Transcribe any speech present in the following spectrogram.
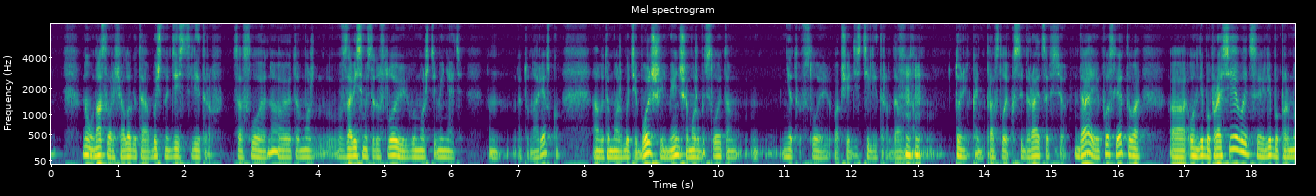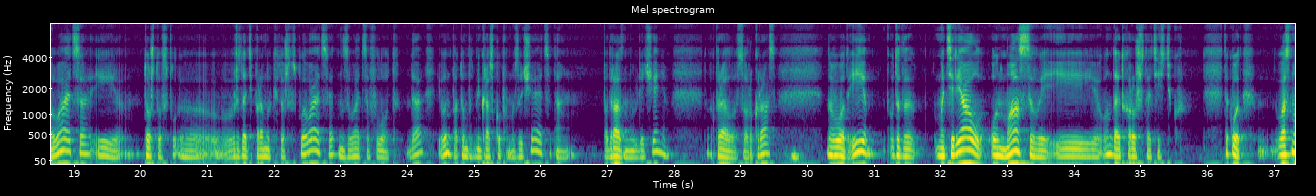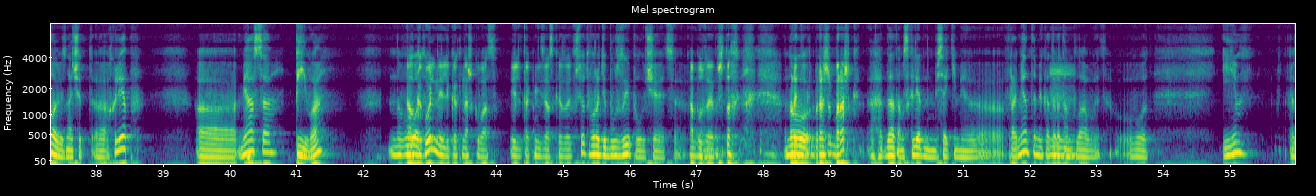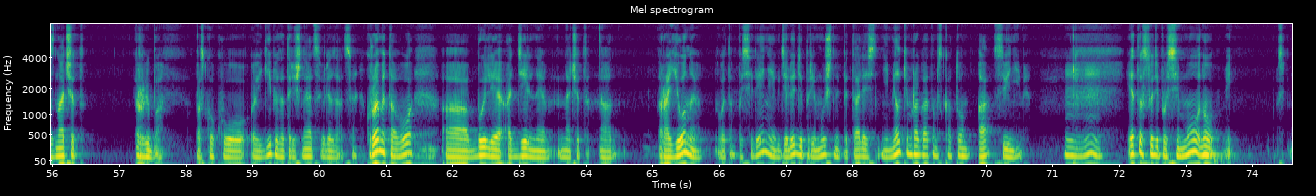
ну, у нас в археологии это обычно 10 литров со слоя, но это может, в зависимости от условий вы можете менять эту нарезку, а это может быть и больше, и меньше, может быть слой там, нет в слое вообще 10 литров, да, там тоненькая прослойка собирается, все, да, и после этого он либо просеивается, либо промывается, и то, что э, в результате промывки то, что всплывается, это называется флот, да, и он потом под микроскопом изучается, там, под разным увеличением, ну, как правило, 40 раз, ну, вот, и вот этот материал, он массовый, и он дает хорошую статистику. Так вот, в основе, значит, э, хлеб, мясо, пиво. Ну, вот. Алкогольный или как наш квас? Или так нельзя сказать? Что-то вроде бузы получается. А буза это что? Ну, Брашка? Да, там с хлебными всякими э, фрагментами, которые mm-hmm. там плавают. Вот. И, значит, рыба поскольку Египет – это речная цивилизация. Кроме того, э, были отдельные значит, э, районы в этом поселении, где люди преимущественно питались не мелким рогатым скотом, а свиньями. Mm-hmm. Это, судя по всему, ну,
